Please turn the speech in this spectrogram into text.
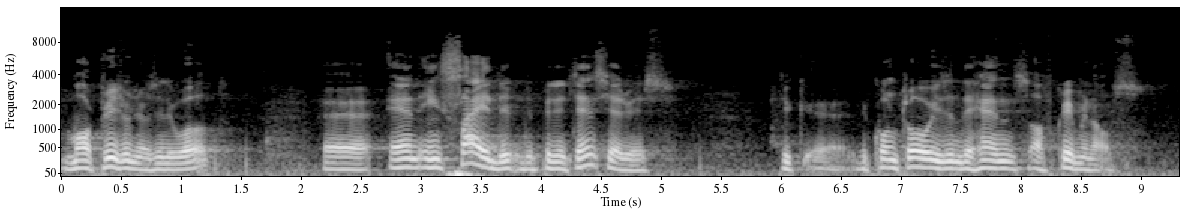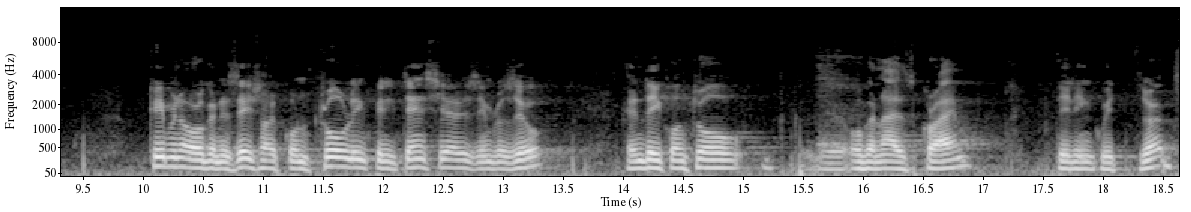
more prisoners in the world. Uh, and inside the, the penitentiaries, the, uh, the control is in the hands of criminals. Criminal organizations are controlling penitentiaries in Brazil, and they control uh, organized crime, dealing with drugs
